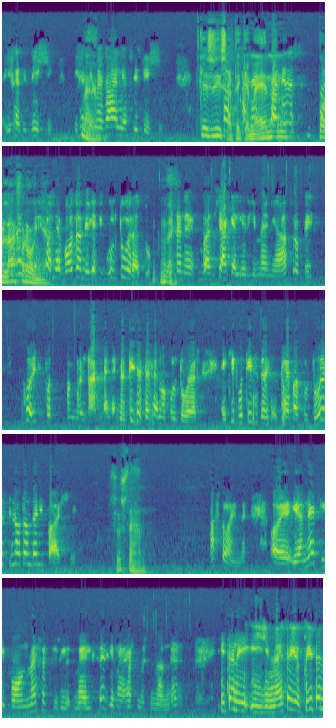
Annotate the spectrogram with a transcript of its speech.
είχα την τύχη. Είχα Ναι. τη μεγάλη αυτή τύχη. Και ζήσατε και με Κανένας- έναν κανένας- πολλά κανένας χρόνια. Δεν φανευόταν για την κουλτούρα του. Ναι. Ήταν βαθιά καλλιεργημένοι άνθρωποι, χωρί ποτέ να μιλάνε. Με τίθεται θέμα κουλτούρα. Εκεί που τίθεται θέμα κουλτούρα είναι όταν δεν υπάρχει. Σωστά. Αυτό είναι. Ε, Η Ανέτ λοιπόν μέσα στις μέλισσες, για να έρθουμε στην Ανέτ, ήταν η- η γυναίκα η οποία ήταν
